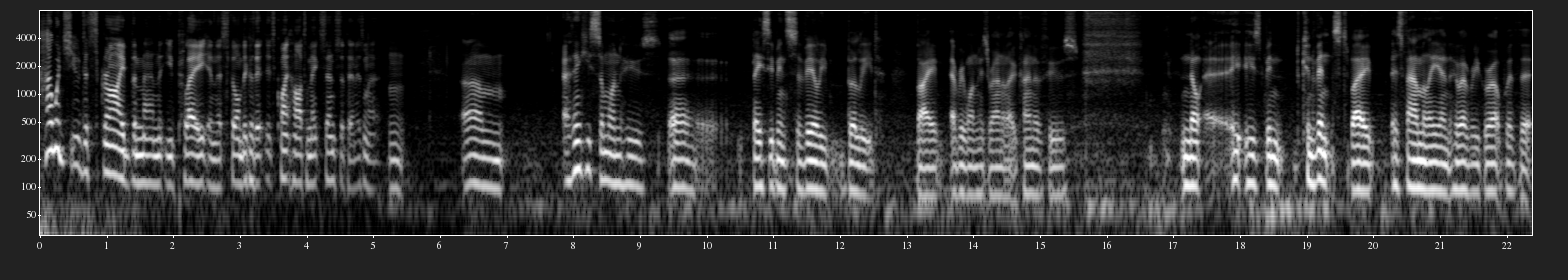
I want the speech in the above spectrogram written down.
How would you describe the man that you play in this film? Because it, it's quite hard to make sense of him, isn't it? Um, I think he's someone who's uh, basically been severely bullied by everyone who's around him, like kind of who's no, uh, he, he's been convinced by his family and whoever he grew up with that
